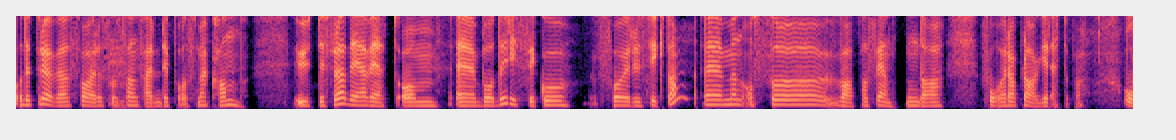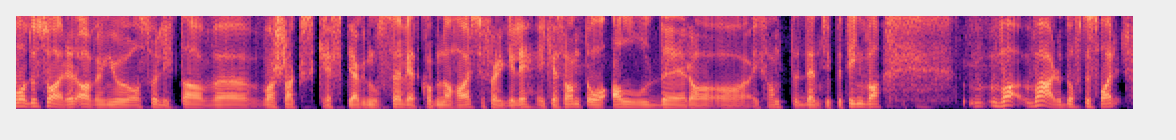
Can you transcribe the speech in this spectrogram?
Og det prøver jeg å svare så sannferdig på som jeg kan. Ut ifra det jeg vet om både risiko for sykdom, eh, men også hva pasienten da får av plager etterpå. Og hva du svarer avhenger jo også litt av uh, hva slags kreftdiagnose vedkommende har, selvfølgelig. ikke sant? Og alder og, og ikke sant? den type ting. Hva, hva, hva er det du ofte svarer?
